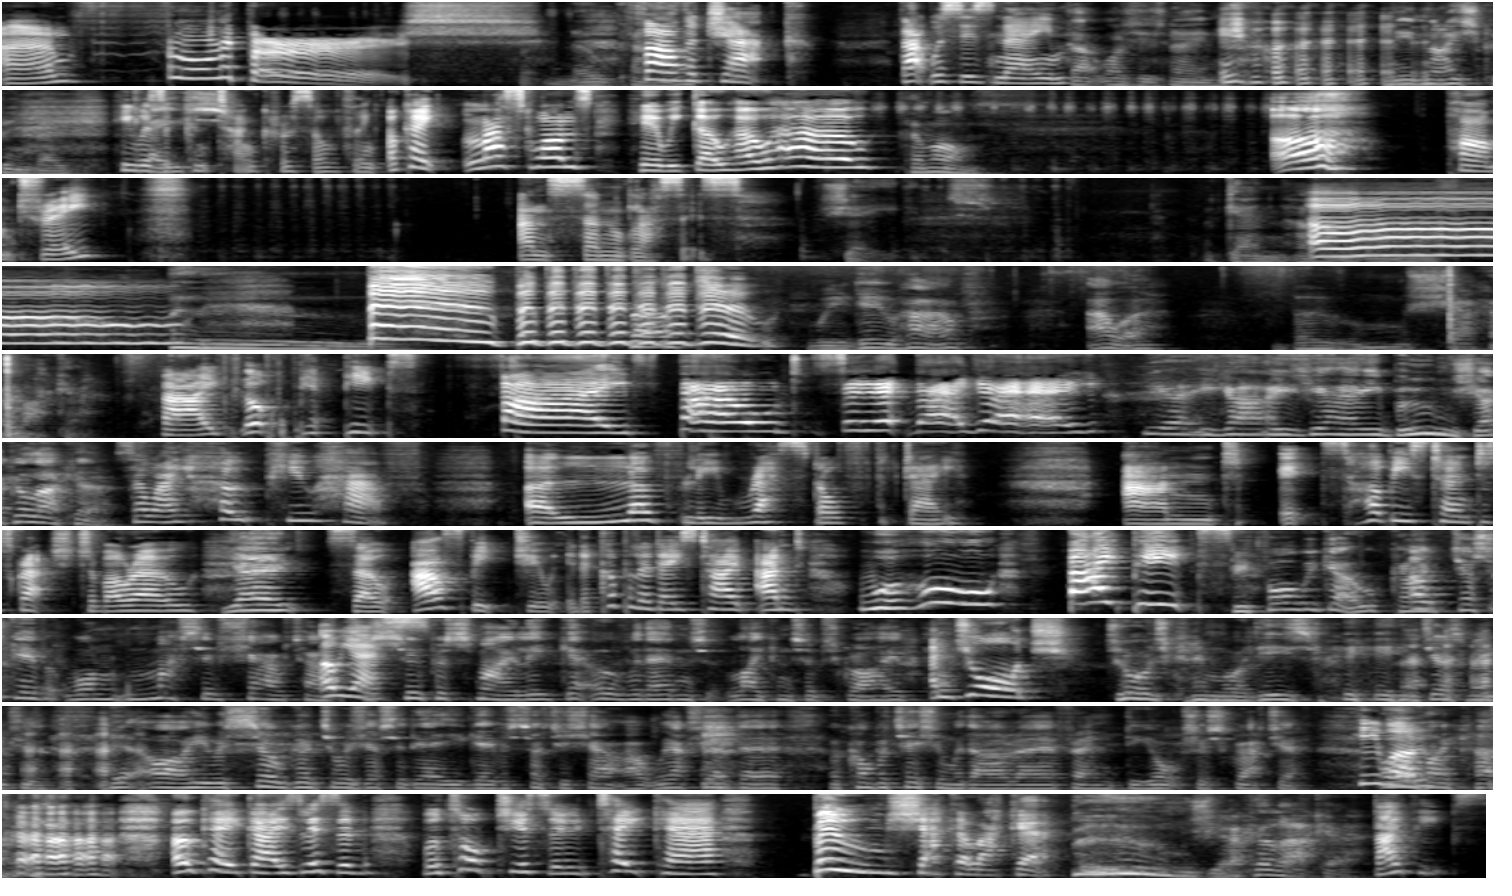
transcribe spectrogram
And flippers. No. Father Jack. That was his name. That was his name. Need an ice cream, babe. He was a cantankerous old thing. Okay, last ones. Here we go. Ho ho. Come on. Oh, palm tree. And sunglasses. Shades. Again. Oh. Boo. Boo, boo, boo, boo, boo, boo, boo. We do have our boom shakalaka. Five. Look, pe- peeps. Five pound. See it there, yay. Yay, guys, yay, boom shakalaka. So I hope you have a lovely rest of the day. And it's hubby's turn to scratch tomorrow. Yay. So I'll speak to you in a couple of days' time. And woohoo! Bye, peeps! Before we go, can I Oh. just give one massive shout out Oh, to yes. Super Smiley. Get over there and like and subscribe. And George. George Grimwood, he's he just makes us. yeah, oh, he was so good to us yesterday. He gave us such a shout out. We actually had uh, a competition with our uh, friend, the Yorkshire Scratcher. He won. Oh my god! Okay, guys, listen. We'll talk to you soon. Take care. Boom shakalaka. Boom shakalaka. Bye, peeps.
